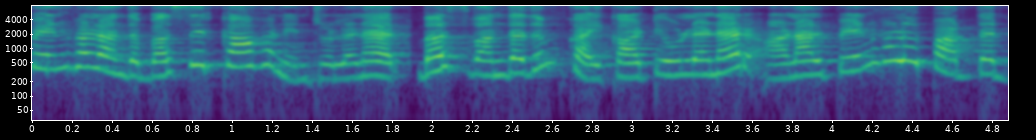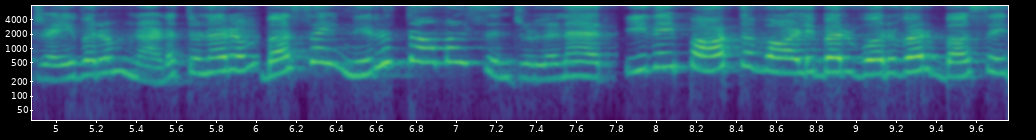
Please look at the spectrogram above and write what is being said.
பெண்கள் அந்த பஸ்ஸிற்காக நின்றுள்ளனர். பஸ் வந்ததும் கை காட்டியுள்ளனர். ஆனால் பெண்களை பார்த்த டிரைவரும் நடத்துனரும் பஸ்ஸை நிறுத்தாமல் சென்றுள்ளனர். இதை பார்த்த வாலிபர் ஒருவர் பஸ்ஸை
